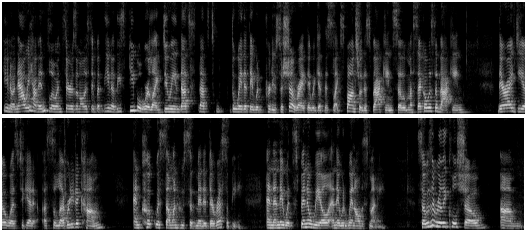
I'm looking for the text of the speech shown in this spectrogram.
you know, now we have influencers and all this stuff, but you know, these people were like doing that's that's the way that they would produce a show, right? They would get this like sponsor, this backing. So Maseca was the backing. Their idea was to get a celebrity to come and cook with someone who submitted their recipe and then they would spin a wheel and they would win all this money. So it was a really cool show. Um,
